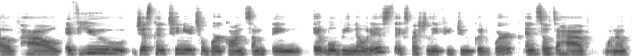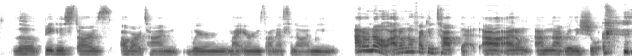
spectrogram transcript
of how if you just continue to work on something, it will be noticed, especially if you do good work. And so to have one of the biggest stars of our time wearing my earrings on SNL, I mean, I don't know. I don't know if I can top that. I, I don't. I'm not really sure.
